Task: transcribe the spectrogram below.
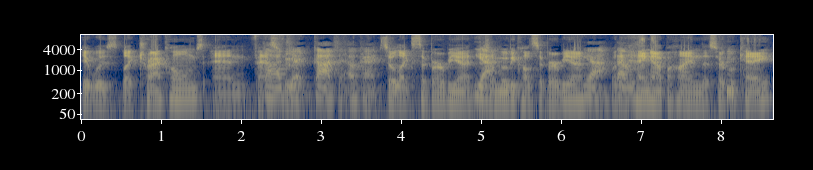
it was like track homes and fast Gotcha. food. Gotcha. Okay. So like Suburbia. There's Yeah. a movie called Suburbia. Yeah, Where they was- hang out behind the Circle K.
